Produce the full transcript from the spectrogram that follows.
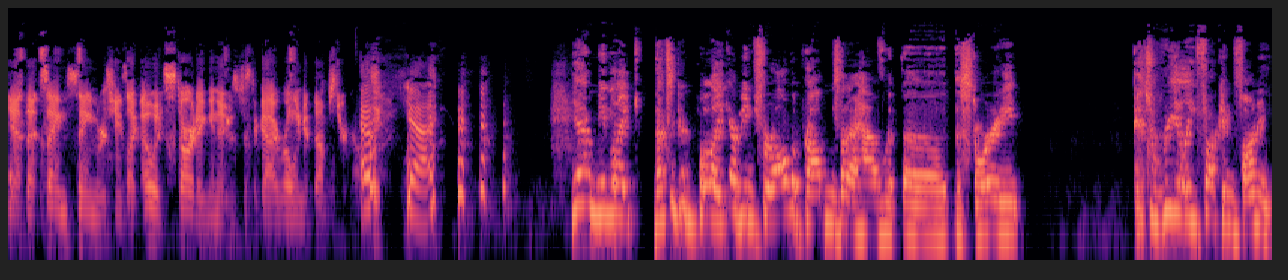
yeah that same scene where she's like oh it's starting and it was just a guy rolling a dumpster. Oh, yeah. Yeah i mean like that's a good point like i mean for all the problems that i have with the the story it's really fucking funny.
